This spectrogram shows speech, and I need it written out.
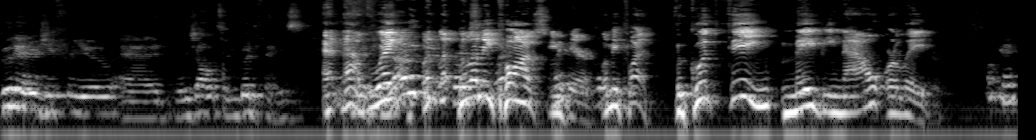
good energy for you and it results in good things. And now, you're wait, but, let, but let me pause you there. Let me pause. The good thing may be now or later. Okay.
